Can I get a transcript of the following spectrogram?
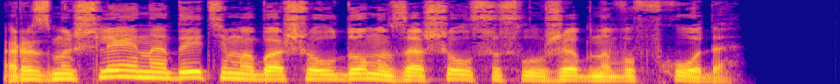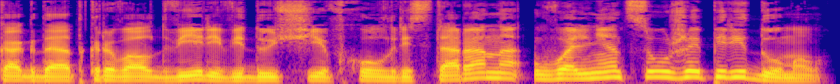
Размышляя над этим, обошел дом и зашел со служебного входа. Когда открывал двери, ведущие в холл ресторана, увольняться уже передумал.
